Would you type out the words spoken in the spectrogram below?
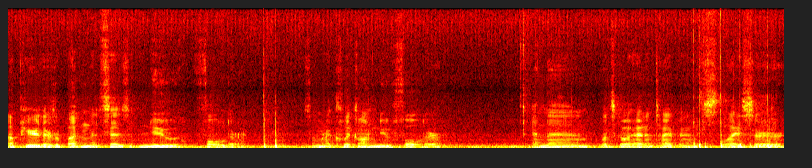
Up here there's a button that says New Folder. So I'm going to click on New Folder and then let's go ahead and type in Slicer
